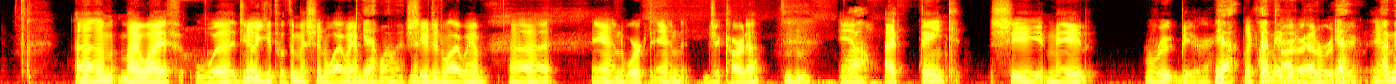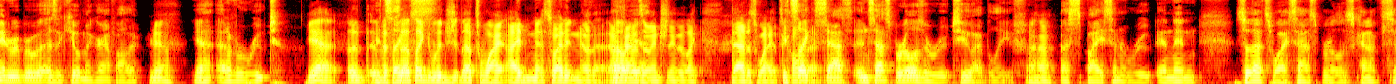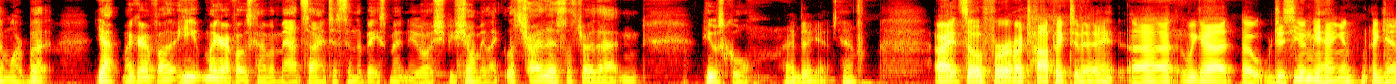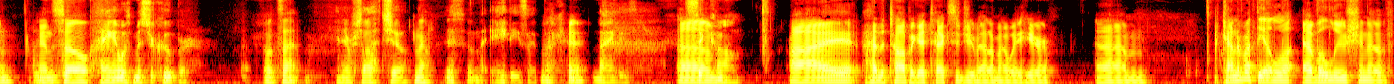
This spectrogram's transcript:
Um, my wife, wa- do you know Youth with a Mission, YWAM? Yeah. YWAM. She did YWAM uh, and worked in Jakarta. Mhm. And Wow. I think she made root beer. Yeah. Like I they made taught her root how to root yeah. beer. Yeah. I made root beer as a kid with my grandfather. yeah. Yeah, out of a root. Yeah. Uh, that's, like that's like legit. That's why I didn't, so I didn't know that. I Oh, found it so interesting that like that is why it's, It's, called like that. sas and sarsaparilla is a root too, I believe. uh-huh. A spice and a root, and then so that's why sarsaparilla is kind of similar. But yeah, my grandfather he my grandfather was kind of a mad scientist in the basement, and he always be showing me like, let's try this, let's try that, and he was cool. I dig it. Yeah. All right. So for our topic today, uh, we got oh, just you and me hanging again. And so Hanging with Mr. Cooper. what's that? You never saw that show? No. It's in the 80s, I think. Okay. 90s. Um, Sitcom. I had a topic I texted you about on my way here. Um, kind of about the evolution of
